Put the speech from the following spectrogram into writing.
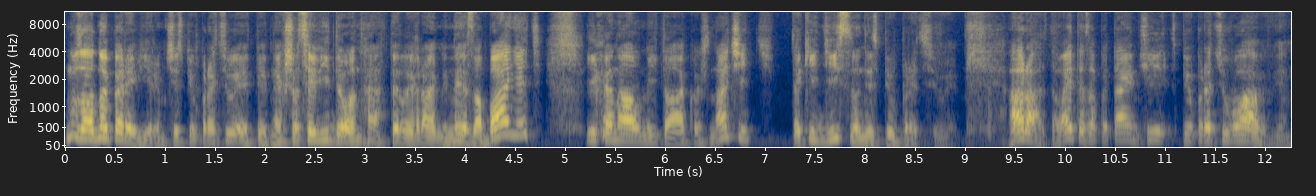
Ну, заодно перевіримо, чи співпрацює відповідно. Якщо це відео на телеграмі не забанять, і канал мій також, значить таки дійсно не співпрацює. Гаразд, давайте запитаємо, чи співпрацював він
